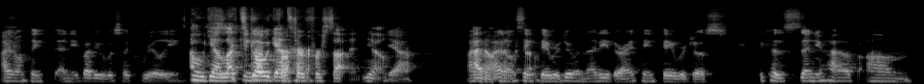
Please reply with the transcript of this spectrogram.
I don't think anybody was like really Oh yeah, let's go against her. her. for Sutton. Yeah. yeah I I don't I think don't think so. they were doing that either I think they were just because then you have um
